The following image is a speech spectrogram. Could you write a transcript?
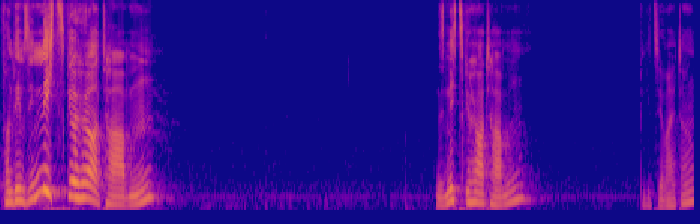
von dem sie nichts gehört haben? Wenn sie nichts gehört haben, wie geht es hier weiter?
